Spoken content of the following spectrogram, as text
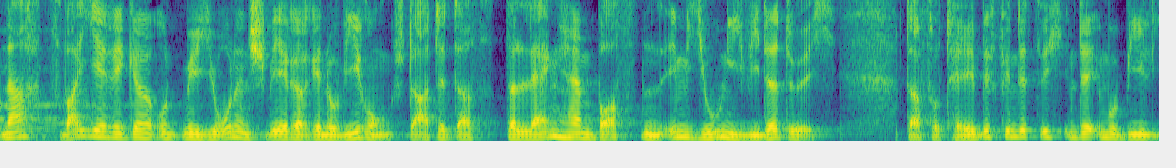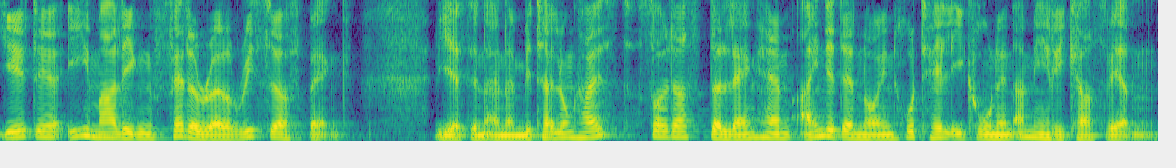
Nach zweijähriger und millionenschwerer Renovierung startet das The Langham Boston im Juni wieder durch. Das Hotel befindet sich in der Immobilie der ehemaligen Federal Reserve Bank. Wie es in einer Mitteilung heißt, soll das The Langham eine der neuen Hotelikonen Amerikas werden.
